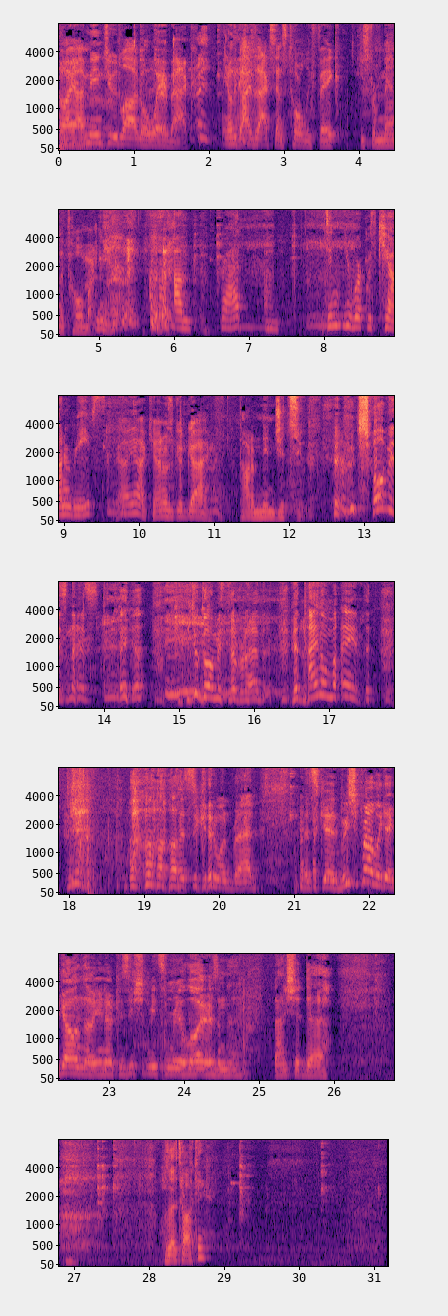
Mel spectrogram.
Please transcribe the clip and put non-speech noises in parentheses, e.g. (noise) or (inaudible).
Oh yeah, me and Jude Law go way back. You know the guy's accent's totally fake. He's from Manitoba. (laughs) Um, Brad, um, didn't you work with Keanu Reeves? Yeah, yeah, Keanu's a good guy. Taught him ninjutsu. (laughs) Show business. you go, Mr. Brad. Dynamite. Oh, (laughs) that's a good one, Brad. That's good. We should probably get going, though, you know, because you should meet some real lawyers, and uh, I should, uh... (sighs) Was I talking?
